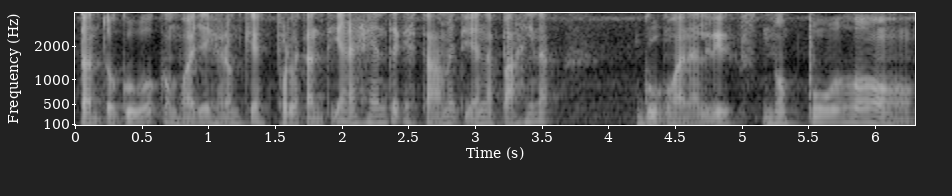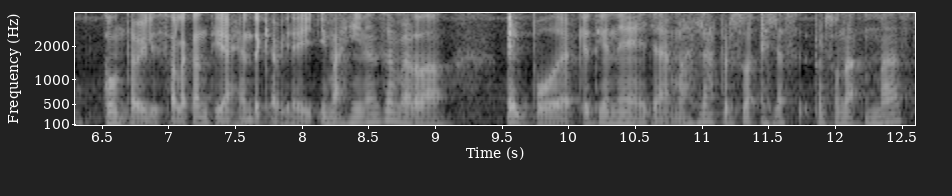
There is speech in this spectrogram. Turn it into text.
Tanto Google como ella dijeron que por la cantidad de gente que estaba metida en la página, Google Analytics no pudo contabilizar la cantidad de gente que había ahí. Imagínense, en verdad, el poder que tiene ella. Además, la es la persona más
